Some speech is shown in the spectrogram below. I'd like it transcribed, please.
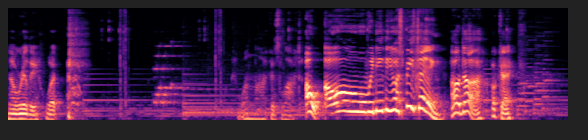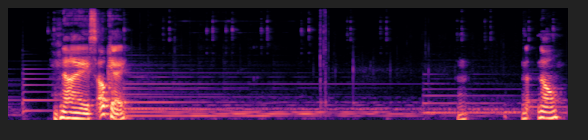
No, really. What? One lock is locked. Oh, oh, we need the USB thing. Oh, duh. Okay. Nice. Okay. No.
